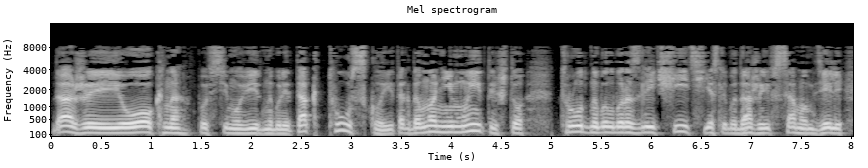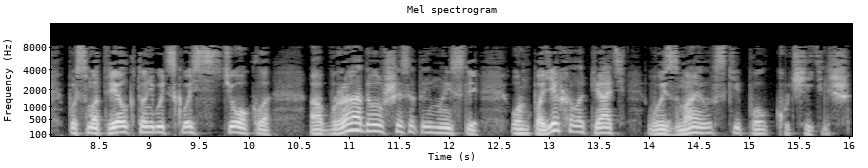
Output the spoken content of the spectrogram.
даже и окна по всему видно были так тусклые и так давно не мыты, что трудно было бы различить, если бы даже и в самом деле посмотрел кто-нибудь сквозь стекла. Обрадовавшись этой мысли, он поехал опять в Измайловский полк учительш.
